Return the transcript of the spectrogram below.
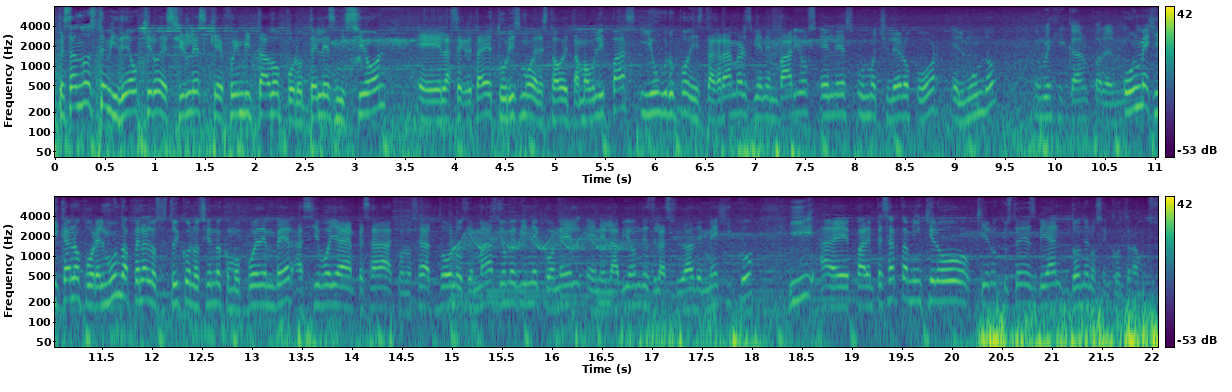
Empezando este video quiero decirles que fue invitado por Hoteles Misión, eh, la Secretaria de Turismo del Estado de Tamaulipas y un grupo de Instagramers, vienen varios, él es un mochilero por el mundo. Un mexicano por el mundo. Un mexicano por el mundo, apenas los estoy conociendo como pueden ver, así voy a empezar a conocer a todos los demás. Yo me vine con él en el avión desde la Ciudad de México y eh, para empezar también quiero, quiero que ustedes vean dónde nos encontramos.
